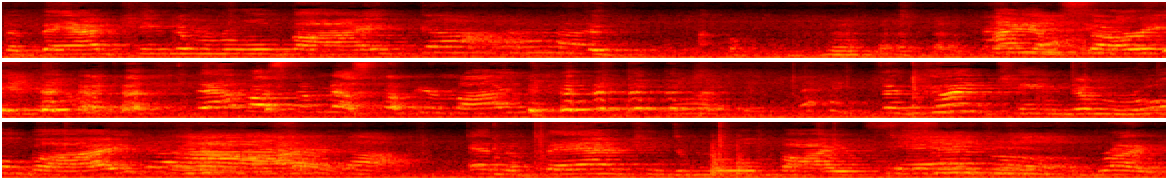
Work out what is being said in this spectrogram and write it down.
The bad kingdom ruled by God. the I am sorry. that must have messed up your mind. good kingdom ruled by God. and the bad kingdom ruled by Devil. Right.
